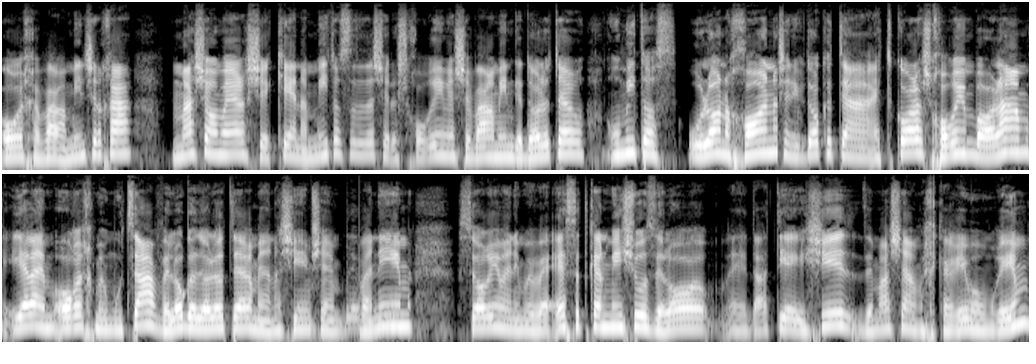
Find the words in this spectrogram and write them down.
אורך איבר המין שלך, מה שאומר שכן, המיתוס הזה של השחורים יש איבר מין גדול יותר, הוא מיתוס, הוא לא נכון. כשנבדוק את, ה, את כל השחורים בעולם, יהיה להם אורך ממוצע ולא גדול יותר מאנשים שהם לבנים. סורי אם אני מבאסת כאן מישהו, זה לא אה, דעתי האישית, זה מה שהמחקרים אומרים.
